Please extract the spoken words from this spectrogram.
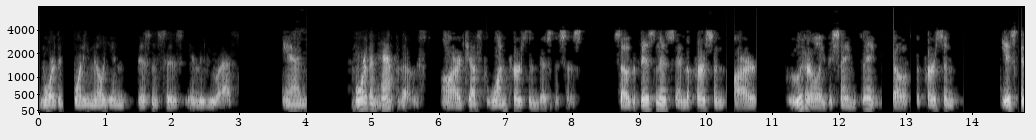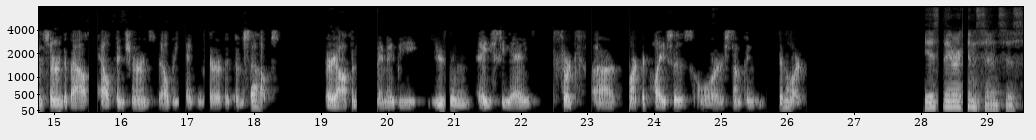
more than 20 million businesses in the U.S., and more than half of those are just one-person businesses. So the business and the person are literally the same thing. So if the person is concerned about health insurance, they'll be taking care of it themselves. Very often they may be using ACA sorts of marketplaces or something similar. Is there a consensus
